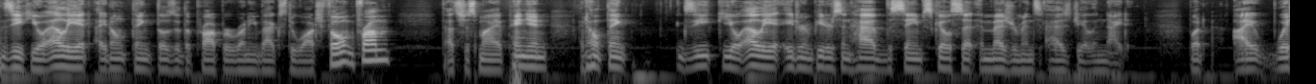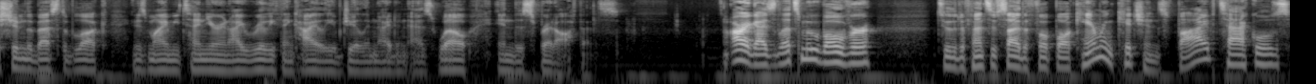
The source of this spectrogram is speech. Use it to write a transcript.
Ezekiel Elliott, I don't think those are the proper running backs to watch film from. That's just my opinion. I don't think Ezekiel Elliott, Adrian Peterson have the same skill set and measurements as Jaylan Knighton. But I wish him the best of luck in his Miami tenure, and I really think highly of Jaylan Knighton as well in this spread offense. All right, guys, let's move over to the defensive side of the football. Cameron Kinchens, five tackles.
